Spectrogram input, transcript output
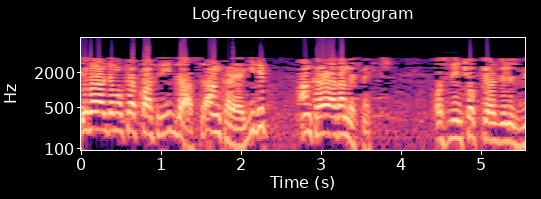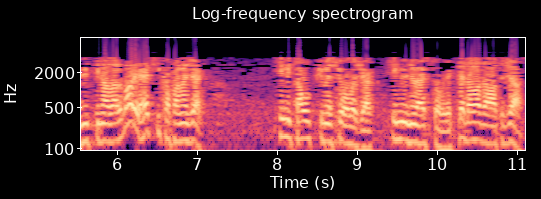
Liberal Demokrat Parti'nin iddiası Ankara'ya gidip Ankara'ya adam etmektir. O sizin çok gördüğünüz büyük binalar var ya hepsi kapanacak. Kimi tavuk kümesi olacak, kimi üniversite olacak. Bedava dağıtacağız.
